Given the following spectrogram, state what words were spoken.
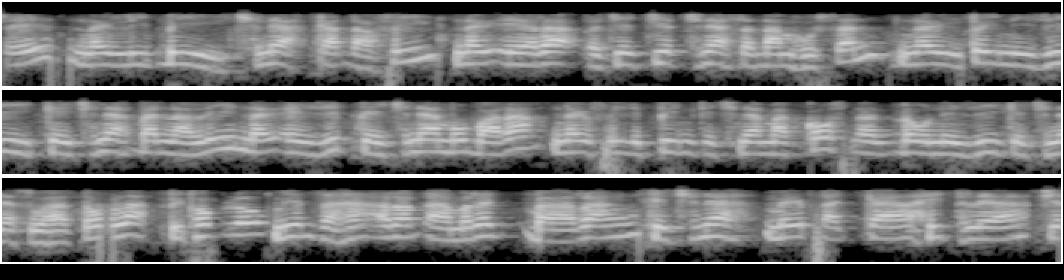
សេនៅលីប៊ីឈ្នះកាដាហ្វី នៅអ៊ីរ៉ាក់ប្រជាជាតិឈ្នះសាដាមហ៊ូសិននៅទុយនីស៊ីគេឈ្នះបែនណាលីនៅអេស៊ីបគេឈ្នះមូបារ៉ាក់នៅហ្វីលីពីនគេឈ្នះម៉ាកូសនៅឥណ្ឌូនេស៊ីគេឈ្នះស៊ូហាតូឡាពិភពលោកមានសហរដ្ឋអាមេរិកបារាំងគេឈ្នះមេផ្ដាច់ការហ៊ីតលែរជា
